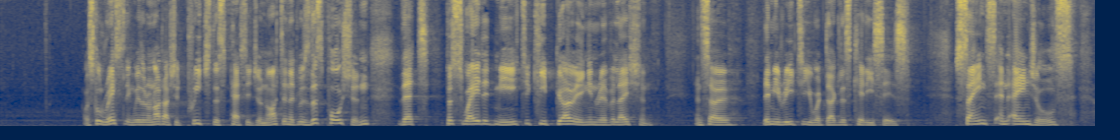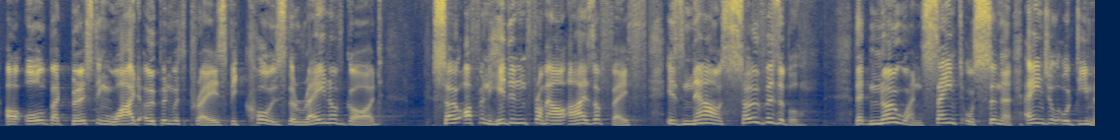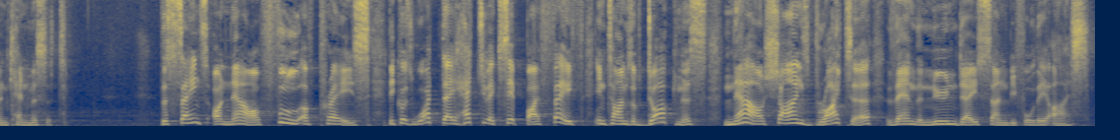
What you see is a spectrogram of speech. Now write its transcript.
I was still wrestling whether or not I should preach this passage or not, and it was this portion that persuaded me to keep going in Revelation. And so let me read to you what Douglas Kelly says Saints and angels are all but bursting wide open with praise because the reign of God, so often hidden from our eyes of faith, is now so visible that no one, saint or sinner, angel or demon, can miss it. The saints are now full of praise because what they had to accept by faith in times of darkness now shines brighter than the noonday sun before their eyes.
